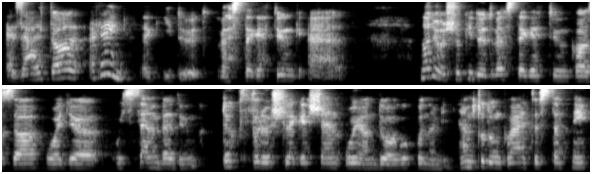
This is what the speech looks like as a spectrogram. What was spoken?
ezáltal rengeteg időt vesztegetünk el. Nagyon sok időt vesztegetünk azzal, hogy, hogy szenvedünk tök fölöslegesen olyan dolgokon, amit nem tudunk változtatni.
